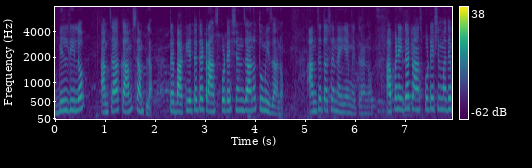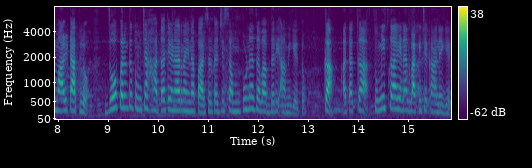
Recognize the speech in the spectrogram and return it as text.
बिल दिलो आमचा काम संपला. तर बाकी येतं तर ट्रान्सपोर्टेशन जाणो तुम्ही जाणो. आमचं तसं नाही आहे मित्रांनो. आपण एकदा ट्रान्सपोर्टेशनमध्ये माल टाकलो जोपर्यंत तुमच्या हातात येणार नाही ना पार्सल त्याची संपूर्ण जबाबदारी आम्ही घेतो. का? आता का? तुम्हीच का घेणार? बाकीचे का नाही घेत?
